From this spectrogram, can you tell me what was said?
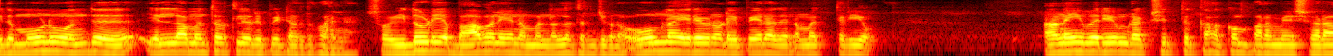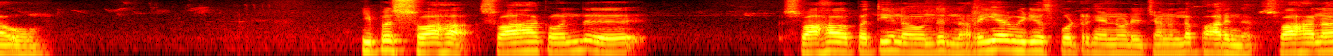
இது மூணும் வந்து எல்லா மந்திரத்துலையும் ரிப்பீட் ஆகுது பாருங்கள் ஸோ இதோடைய பாவனையை நம்ம நல்லா தெரிஞ்சுக்கணும். ஓம்னா இறைவனுடைய பேர் அது நமக்கு தெரியும். அனைவரையும் ரட்சித்து காக்கும் பரமேஸ்வரா ஓம். இப்போ ஸ்வாஹா. ஸ்வாஹாக்கு வந்து ஸ்வாஹாவை பற்றி நான் வந்து நிறைய வீடியோஸ் போட்டிருக்கேன் என்னுடைய சேனலில் பாருங்கள் ஸ்வாஹானா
